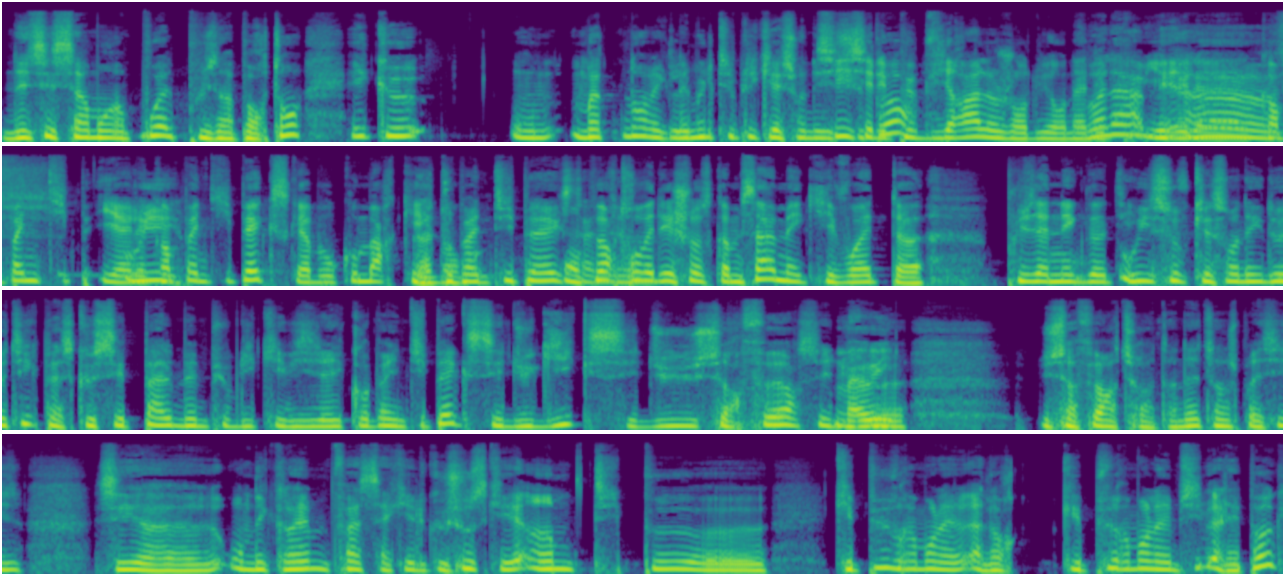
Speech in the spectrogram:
nécessairement un poil plus important et que on, maintenant avec la multiplication des Si, c'est les pubs virales aujourd'hui. On a des pubs- il y a la euh, campagne type, il y a oui. la campagne Tipex qui a beaucoup marqué. la campagne Tipex, on peut retrouver des choses comme ça, mais qui vont être euh, plus anecdotiques. Oui, sauf qu'elles sont anecdotiques parce que c'est pas le même public qui est visé. Les campagnes Tipex, c'est du geek, c'est du surfeur, c'est du, Bah oui. euh, du surfeur sur Internet, hein, je précise. C'est, euh, on est quand même face à quelque chose qui est un petit peu, euh, qui est plus vraiment, la, alors qui est plus vraiment la même cible. À l'époque,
